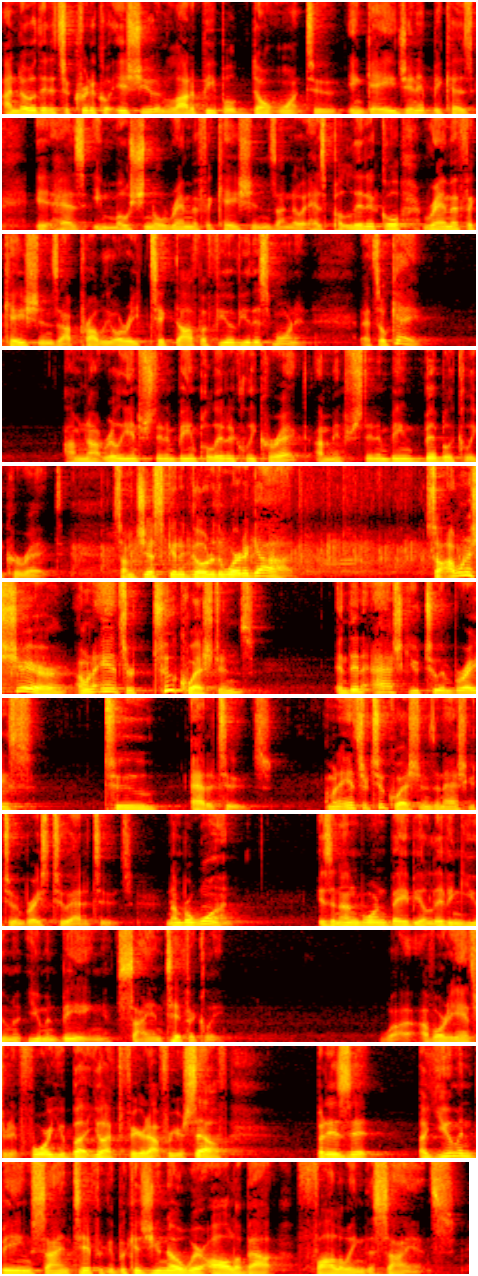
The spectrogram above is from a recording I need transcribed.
I know that it's a critical issue, and a lot of people don't want to engage in it because it has emotional ramifications. I know it has political ramifications. I probably already ticked off a few of you this morning. That's okay. I'm not really interested in being politically correct, I'm interested in being biblically correct. So I'm just going to go to the Word of God. So I want to share, I want to answer two questions and then ask you to embrace two attitudes. I'm going to answer two questions and ask you to embrace two attitudes. Number one, is an unborn baby a living human, human being scientifically? Well, I've already answered it for you, but you'll have to figure it out for yourself. But is it a human being scientifically? Because you know we're all about following the science.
